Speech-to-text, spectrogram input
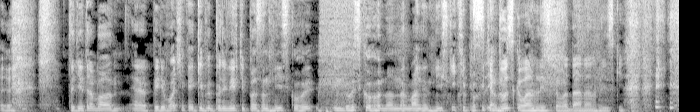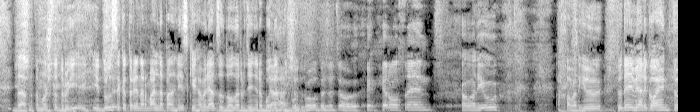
е, тоді треба е, переводчика, який би перевів, типу, з англійського індуського на нормальний англійський, типу, С хоча б. индусского английского, да, на английский. Да, потому что другие индусы, которые нормально по-английски говорят, за доллар в день работать Да, не щоб будут. було без цього hello friend, how are you? How are you? Today we are going to,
